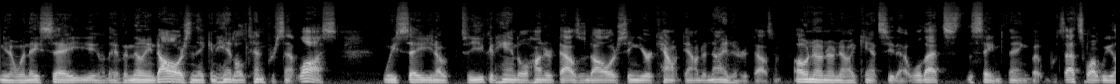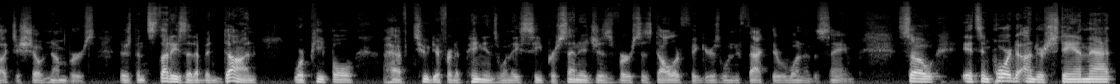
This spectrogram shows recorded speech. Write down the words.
You know, when they say you know they have a million dollars and they can handle ten percent loss, we say, you know, so you can handle $100,000, seeing your account down to 900,000. Oh, no, no, no, I can't see that. Well, that's the same thing, but that's why we like to show numbers. There's been studies that have been done where people have two different opinions when they see percentages versus dollar figures when in fact they're one and the same. So it's important to understand that.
